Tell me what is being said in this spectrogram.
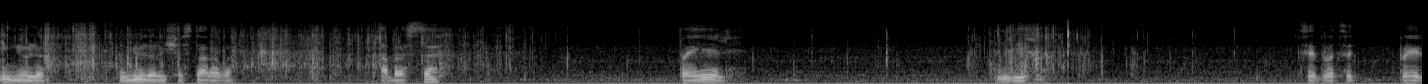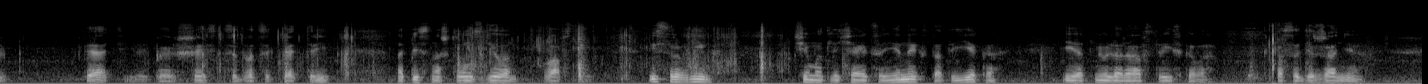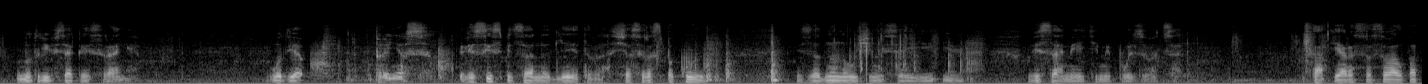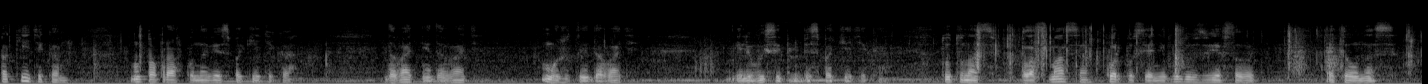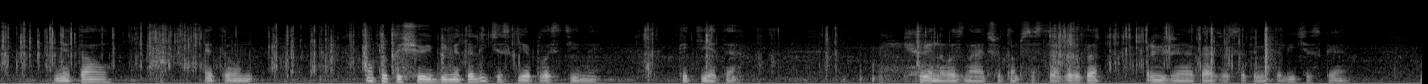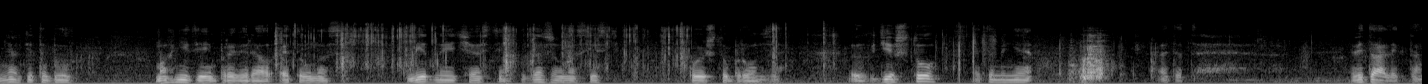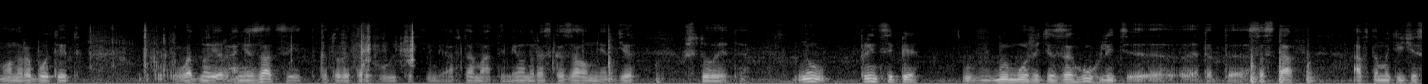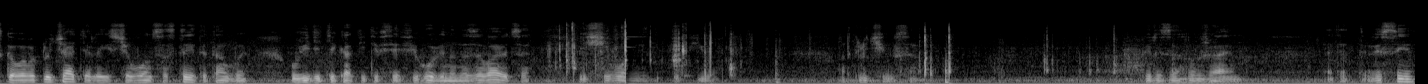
И Мюллер. Но Мюллер еще старого образца PL не вижу. C20 PL5 или PL6, C25 3 написано, что он сделан в Австрии. И сравним, чем отличается Енекст от Иека и от Мюллера австрийского по содержанию внутри всякой срани. Вот я принес весы специально для этого. Сейчас распакую и заодно научимся и, и весами этими пользоваться. Так, я рассосовал по пакетикам. Ну, поправку на вес пакетика. Давать, не давать. Может и давать. Или высыплю без пакетика. Тут у нас пластмасса. Корпус я не буду взвешивать. Это у нас металл. Это он... Ну, тут еще и биметаллические пластины какие-то. Хрен его знает, что там состоит. Вот это рыжая, оказывается, это металлическая. У меня где-то был магнит, я им проверял. Это у нас медные части. И даже у нас есть кое-что бронзы. Где что, это мне этот Виталик там, он работает в одной организации, которая торгует этими автоматами. Он рассказал мне, где что это. Ну, в принципе, вы можете загуглить э, этот э, состав автоматического выключателя, из чего он состоит, и там вы увидите, как эти все фиговины называются, из чего он. Отключился. Перезагружаем этот весы.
